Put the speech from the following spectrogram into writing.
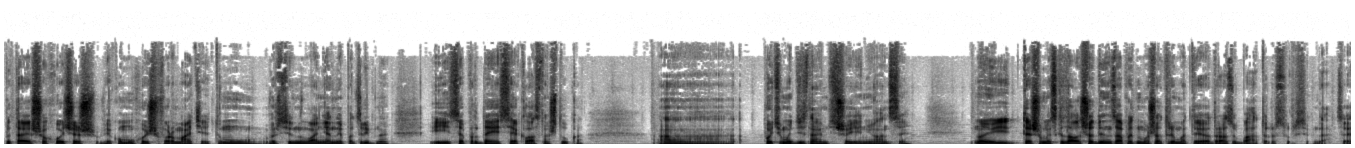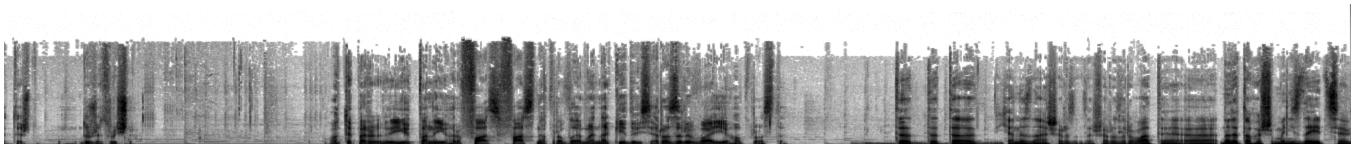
питаєш, що хочеш, в якому хочеш форматі, тому версіонування не потрібне, і це продається як класна штука. А, Потім ми дізнаємося, що є нюанси. Ну і те, що ми сказали, що один запит може отримати одразу багато ресурсів. Да, Це теж дуже зручно. От тепер, пане Ігор, фас, фас на проблеми, накидуйся, розривай його просто. Да-да-да, Я не знаю, що роз, що розривати. Е, ну, Для того, що мені здається,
